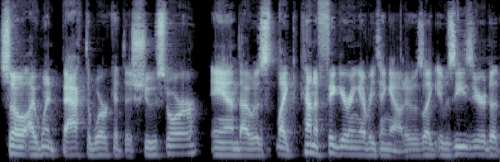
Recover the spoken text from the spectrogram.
So I went back to work at this shoe store and I was like kind of figuring everything out. It was like it was easier to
